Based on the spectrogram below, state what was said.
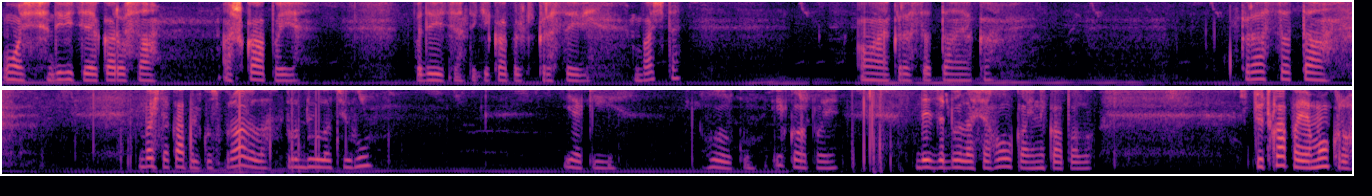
ось, дивіться, яка роса. Аж капає. Подивіться, такі капельки красиві. Бачите? Ой, красота яка. Красота. Бачите, капельку справила, продула цю як її голку і капає. Десь забилася голка і не капало. Тут капає мокро,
